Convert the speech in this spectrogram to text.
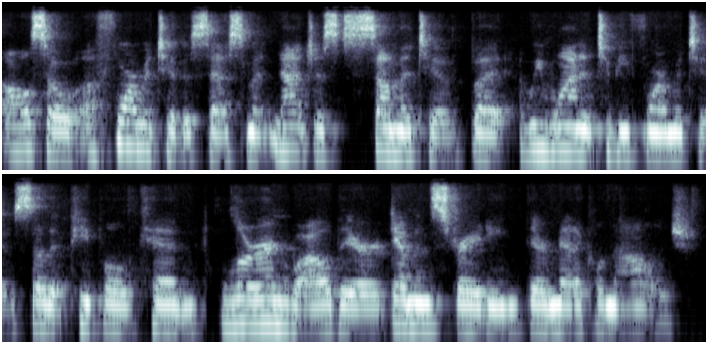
also a formative assessment, not just summative, but we want it to be formative so that people can learn while they're demonstrating their medical knowledge.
